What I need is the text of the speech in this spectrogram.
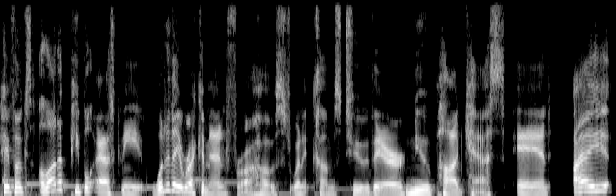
Hey, folks, a lot of people ask me, what do they recommend for a host when it comes to their new podcast? And I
